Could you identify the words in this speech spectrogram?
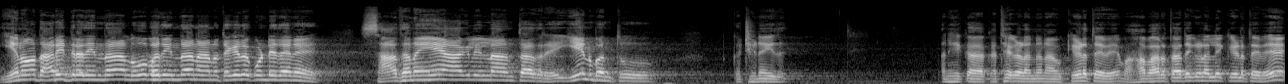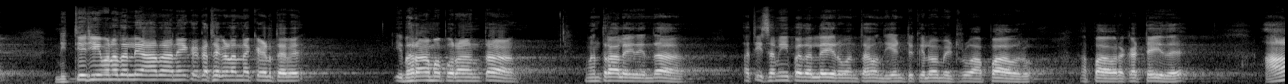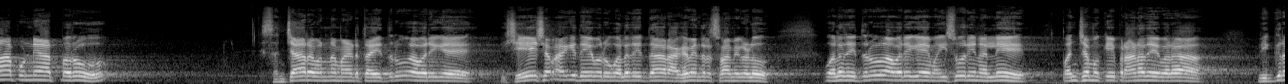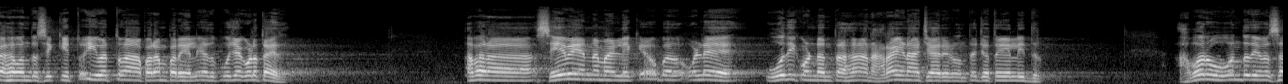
ಏನೋ ದಾರಿದ್ರ್ಯದಿಂದ, ಲೋಭದಿಂದ ನಾನು ತೆಗೆದುಕೊಂಡಿದ್ದೇನೆ. ಸಾಧನೆಯೇ ಆಗಲಿಲ್ಲ ಅಂತಾದರೆ ಏನು ಬಂತು? ಕಠಿಣ ಇದೆ. ಅನೇಕ ಕಥೆಗಳನ್ನು ನಾವು ಕೇಳ್ತೇವೆ, ಮಹಾಭಾರತಾದಿಗಳಲ್ಲಿ ಕೇಳ್ತೇವೆ ನಿತ್ಯ ಜೀವನದಲ್ಲಿ ಆದ ಅನೇಕ ಕಥೆಗಳನ್ನು ಕೇಳ್ತೇವೆ. ಇಭರಾಮಪುರ ಅಂತ ಮಂತ್ರಾಲಯದಿಂದ ಅತಿ ಸಮೀಪದಲ್ಲೇ ಇರುವಂತಹ ಒಂದು ಎಂಟು ಕಿಲೋಮೀಟ್ರು ಅಪ್ಪ ಅವರು, ಅಪ್ಪ ಅವರ ಕಟ್ಟೆ ಇದೆ. ಆ ಪುಣ್ಯಾತ್ಮರು ಸಂಚಾರವನ್ನು ಮಾಡ್ತಾ ಇದ್ದರು ಅವರಿಗೆ ವಿಶೇಷವಾಗಿ ದೇವರು ಒಲದಿದ್ದ ರಾಘವೇಂದ್ರ ಸ್ವಾಮಿಗಳು ಒಲದಿದ್ದರು ಅವರಿಗೆ ಮೈಸೂರಿನಲ್ಲಿ ಪಂಚಮುಖಿ ಪ್ರಾಣದೇವರ ವಿಗ್ರಹ ಒಂದು ಸಿಕ್ಕಿತ್ತು. ಇವತ್ತು ಆ ಪರಂಪರೆಯಲ್ಲಿ ಅದು ಪೂಜೆಗೊಳ್ತಾ ಇದೆ. ಅವರ ಸೇವೆಯನ್ನು ಮಾಡಲಿಕ್ಕೆ ಒಬ್ಬ ಒಳ್ಳೆ ಓದಿಕೊಂಡಂತಹ ನಾರಾಯಣಾಚಾರ್ಯರು ಅಂತ ಜೊತೆಯಲ್ಲಿದ್ದರು ಅವರು ಒಂದು ದಿವಸ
